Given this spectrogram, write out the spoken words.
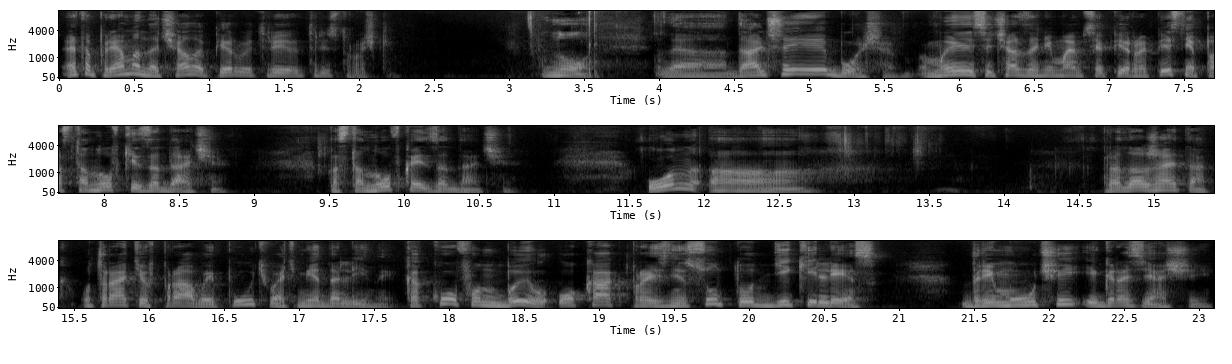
Это прямо начало первой три, три строчки. Но э, дальше больше. Мы сейчас занимаемся первой песней постановки задачи. Постановкой задачи. Он продолжает так. «Утратив правый путь во тьме долины, каков он был, о как произнесу тот дикий лес, дремучий и грозящий,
